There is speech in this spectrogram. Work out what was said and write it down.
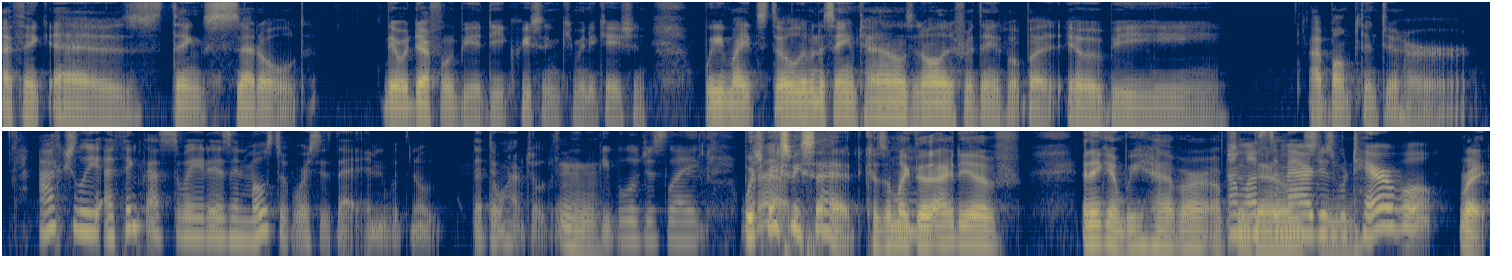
I think as things settled, there would definitely be a decrease in communication. We might still live in the same towns and all the different things, but but it would be. I bumped into her. Actually, I think that's the way it is in most divorces that end with no that don't have children. Mhm. People are just like which "What makes me sad because I'm like the idea of, and again we have our ups unless and downs. Unless the marriages were and- terrible. right.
